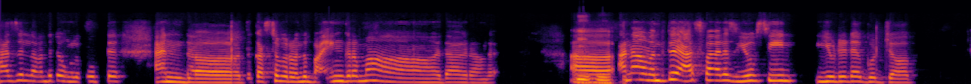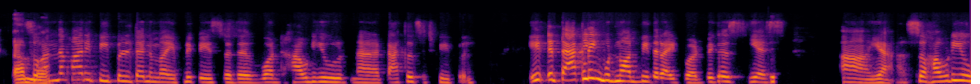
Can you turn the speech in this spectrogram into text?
ஹேசல்ல வந்துட்டு உங்களை கூப்பிட்டு அண்ட் கஸ்டமர் வந்து பயங்கரமா இதாகுறாங்க Uh, Mhm. ஆனா வந்துட்டு as far as you've seen you did a good job so ஆமா. அந்த மாதிரி பீப்புள்கிட்ட நம்ம எப்படி பேசுறது what how do you uh, tackle such people it, it- tackling would not be the right word because yes uh yeah so how do you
